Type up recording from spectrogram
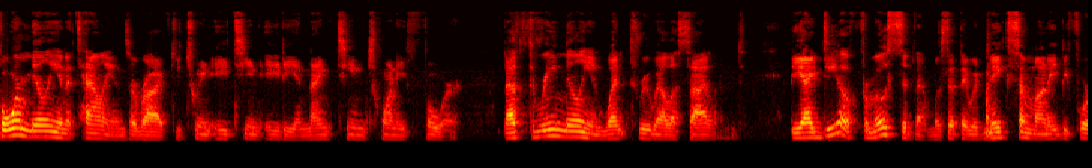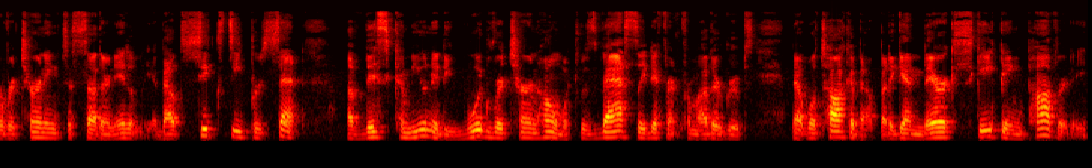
Four million Italians arrived between 1880 and 1924. About three million went through Ellis Island. The idea for most of them was that they would make some money before returning to southern Italy. About 60% of this community would return home, which was vastly different from other groups that we'll talk about. But again, they're escaping poverty,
